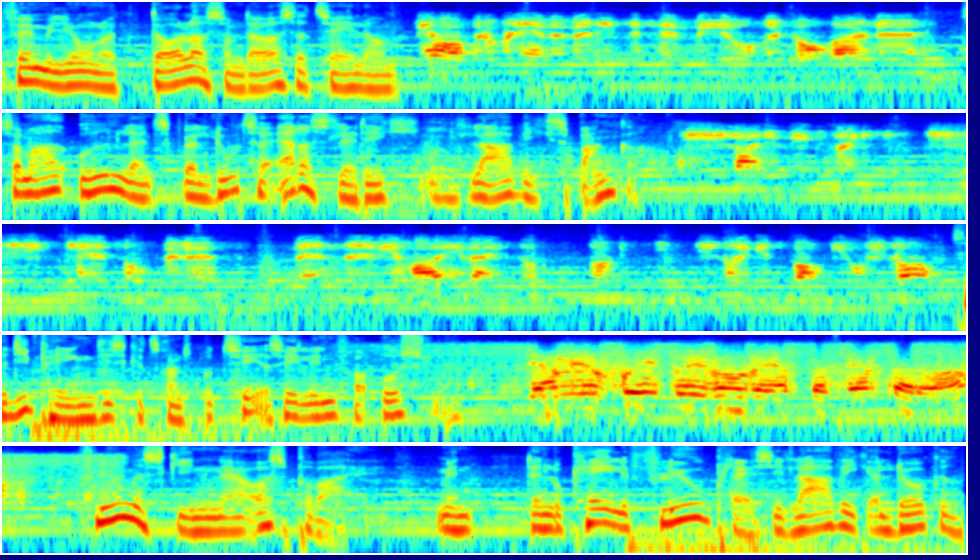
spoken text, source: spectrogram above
5 millioner dollar, som der også er tale om, Vi har problemer med disse 5 millioner dollarerne. så meget udenlandsk valuta er der slet ikke i Larviks banker. I Larvik så eksisterer ikke et sånt beløb, men eh, vi har iværksat kontakt ind til Norges Bank i Oslo. Så de penge, de skal transporteres helt inden fra Oslo. Ja, men jeg skiter i, hvad det er, du har. Flyvemaskinen er også på vej, men den lokale flyveplads i Larvik er lukket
